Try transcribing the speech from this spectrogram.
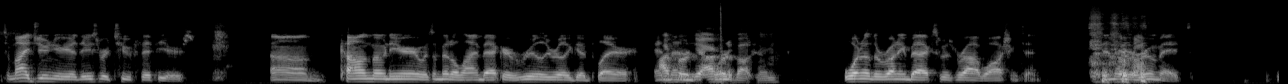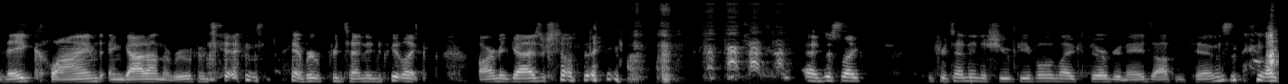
So my junior year, these were two fifth years. Um, Colin Monier was a middle linebacker, really, really good player. And I've heard. Yeah, I one, heard about him. one of the running backs was Rob Washington, and they were roommates. They climbed and got on the roof of Tim's and were pretending to be like army guys or something, and just like pretending to shoot people and like throw grenades off of Tim's. And, like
